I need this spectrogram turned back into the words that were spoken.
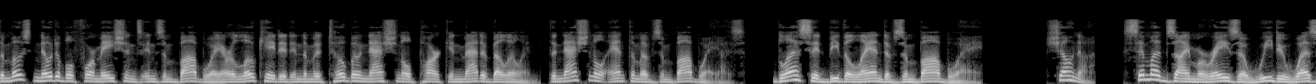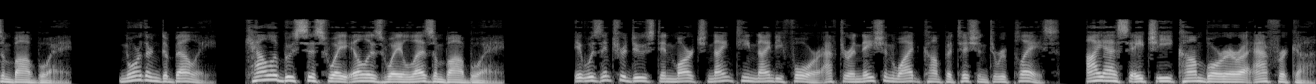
The most notable formations in Zimbabwe are located in the Matobo National Park in Matabeleland. The national anthem of Zimbabwe is, Blessed be the land of Zimbabwe. Shona. Simudzai Mareza Widu Wezimbabwe. Northern Ndebele. Kalabusiswe Ilizwe Lezimbabwe. It was introduced in March 1994 after a nationwide competition to replace Ishe Komborera Africa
